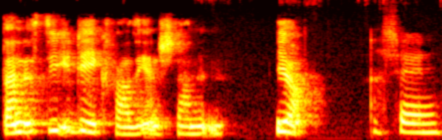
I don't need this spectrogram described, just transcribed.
dann ist die Idee quasi entstanden. Ja. Ach, schön.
